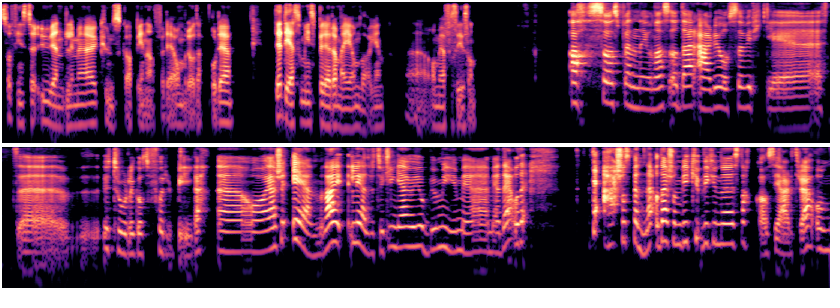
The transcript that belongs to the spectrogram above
så finnes det uendelig med kunnskap innenfor det området. Og det, det er det som inspirerer meg om dagen, om jeg får si det sånn. Ah, så spennende, Jonas. Og der er du jo også virkelig et uh, utrolig godt forbilde. Uh, og jeg er så enig med deg. Lederutvikling Jeg jobber jo mye med, med det. Og det, det, er så spennende. Og det er sånn vi, vi kunne snakka oss i hjel, tror jeg, om,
